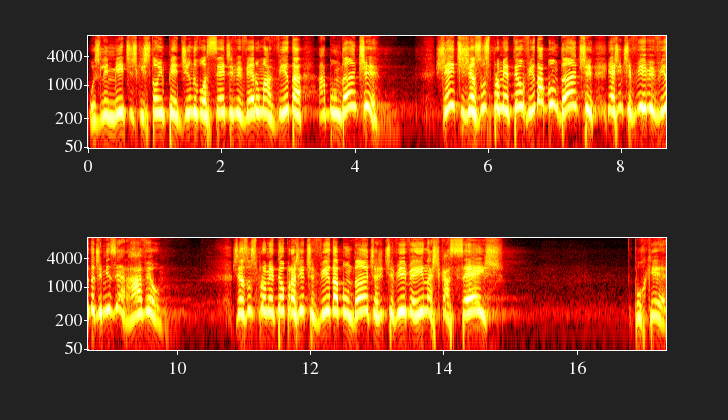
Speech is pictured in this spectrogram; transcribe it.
os limites que estão impedindo você de viver uma vida abundante? Gente, Jesus prometeu vida abundante e a gente vive vida de miserável. Jesus prometeu para a gente vida abundante, a gente vive aí na escassez. Por quê?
